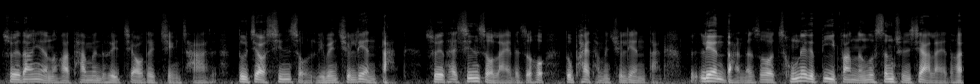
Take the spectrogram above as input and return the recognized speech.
所以当然的话，他们都会教的警察都叫新手里面去练胆，所以他新手来的时候都派他们去练胆，练胆的时候从那个地方能够生存下来的话，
